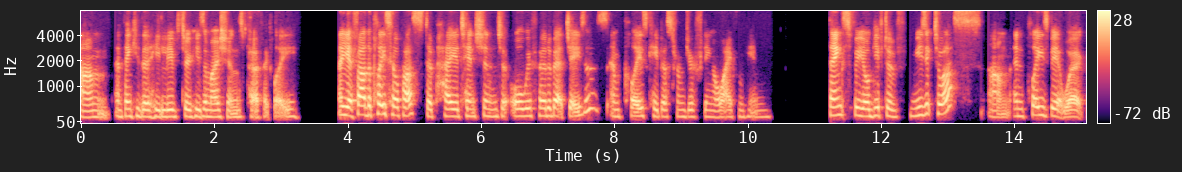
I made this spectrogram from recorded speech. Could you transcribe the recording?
um, and thank you that he lived through his emotions perfectly. Uh, yeah, Father, please help us to pay attention to all we've heard about Jesus, and please keep us from drifting away from him. Thanks for your gift of music to us, um, and please be at work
